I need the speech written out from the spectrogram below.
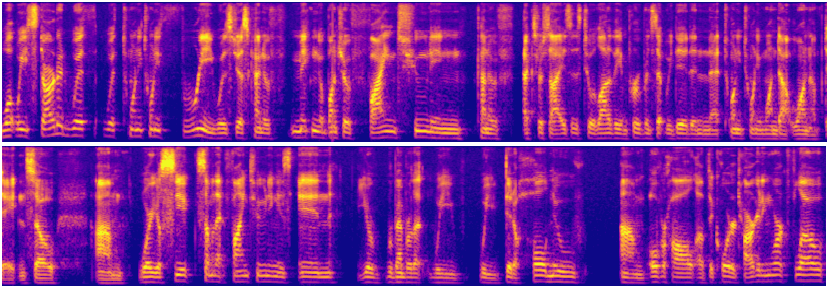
what we started with with 2023 was just kind of making a bunch of fine tuning kind of exercises to a lot of the improvements that we did in that 2021.1 update. And so um, where you'll see some of that fine tuning is in you'll remember that we we did a whole new um, overhaul of the corridor targeting workflow.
